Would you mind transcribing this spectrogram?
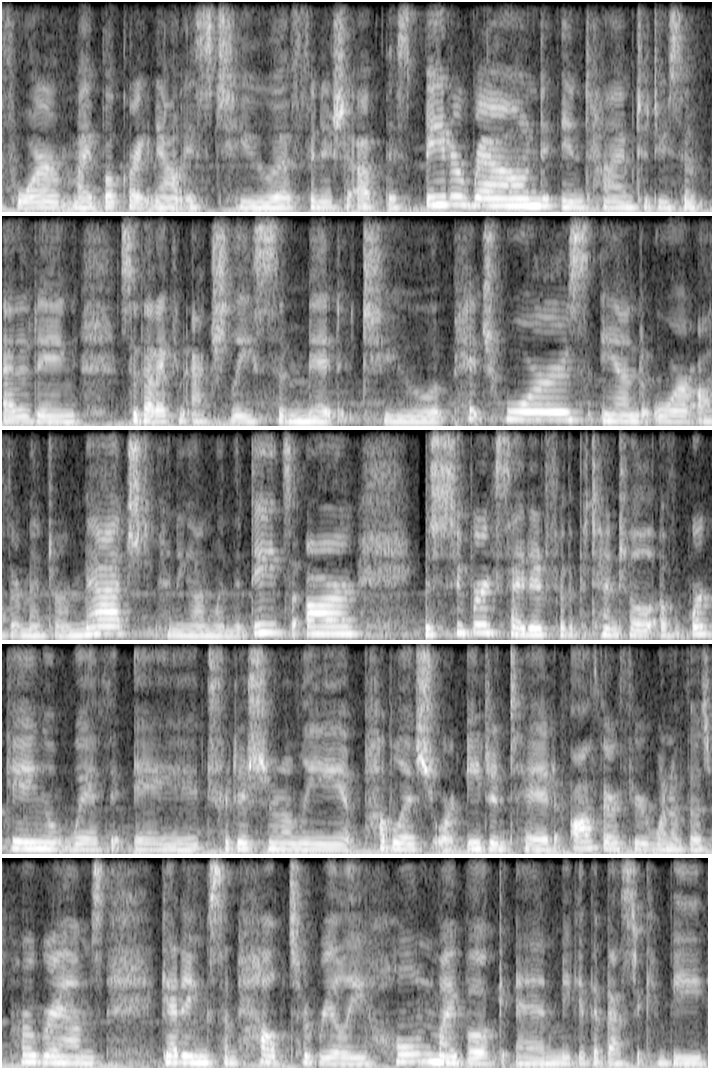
for my book right now is to finish up this beta round in time to do some editing so that I can actually submit to Pitch Wars and or Author Mentor Match depending on when the dates are. I'm super excited for the potential of working with a traditionally published or agented author through one of those programs, getting some help to really hone my book and make it the best it can be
